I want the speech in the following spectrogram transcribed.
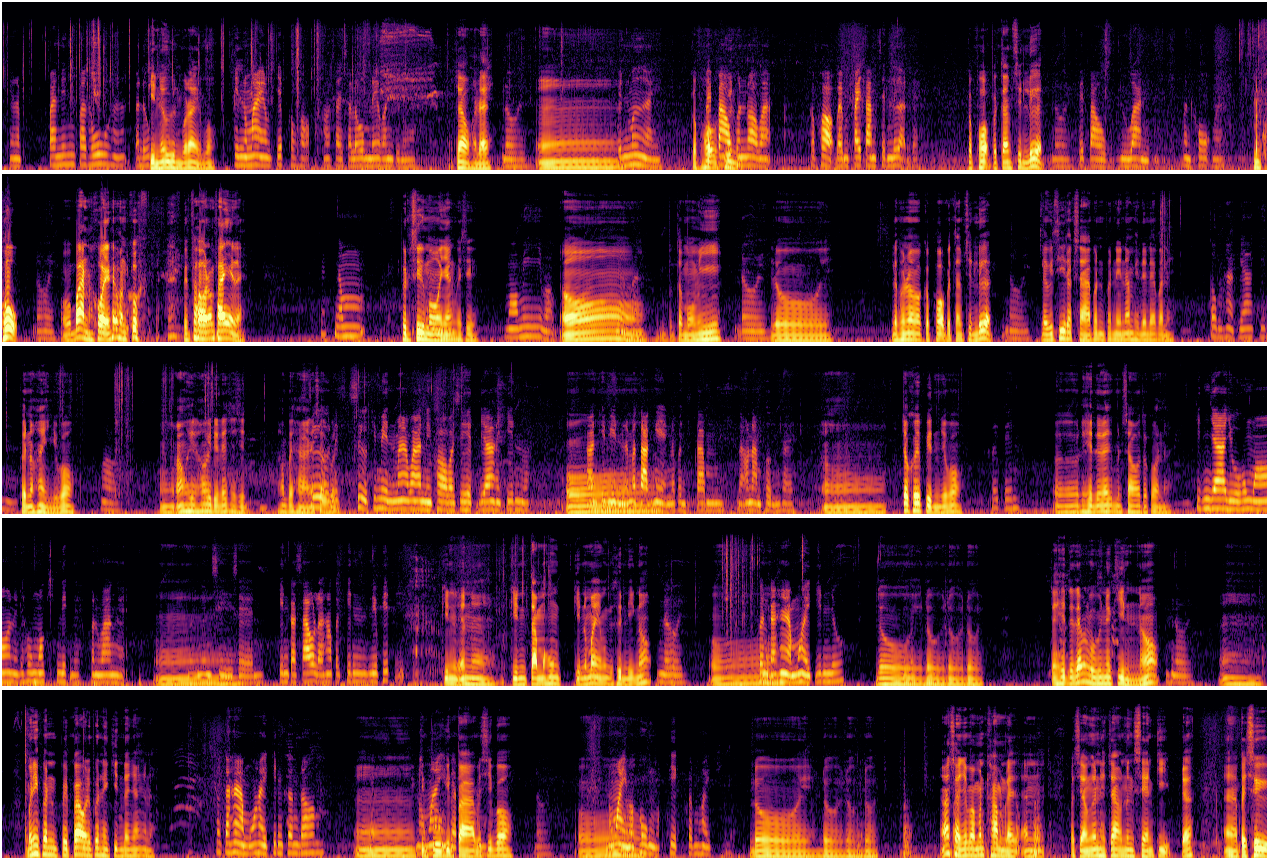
อย่างน่ะปลานิ่นปลาทูนะปลาดุกกินอย่างอื่นบ่ได้บ่ กินหน่อไม้มันเจ็บกระเพาะเอาใส่สโลมได้วันกินเนี่ยเจ้าหันใดโดย เออเป็นเมื่อยกระไปเพาะเป่าขึ้นคนบอกว่ากระเพาะไปไปตามเส้นเลือดเลยกระเพาะไปตามเส้นเลือด โดย ไปเป่าอยู่บ้านมันโคกนะมันโคกโดยโอ้บ้านข่อยนะมันโคก เป็นเผาน้ำไผ่น่ะน้เพิ่นชื่อหมอหยังเพิ่นชื่อำหมอมีบอก อ๋อเพิ่นตะหมอมี โดย โดย แล้วเพิ่นว่าว่ากระเพาะไปตามเส้นเลือด โดยแล้ววิธีรักษาเพิ่นเพิ่นแนะนำเฮ็ดได้ได้บัดนี้ต้มหักยากินนะเพิ่นเอาให้อยู่บ่บอกอ๋อเอาเฮ็ดเฮาเฮ็ดได้ใช่สิเฮาไปหาในซื้อเซเว่นซื้อขี้มินมาว่านี่พอว่าสิเฮ็ดยาให้กินว่ะโอ้ทานขี้มินแล้วมาตากแห้งแล้วเพิ่นสิตำแล้วเอาน้ำผึ้งใส่อ๋อเจ้าเคยเป็นอยู่บ่เคยเป็น เออเฮ็ดได้ได้มันเศร้าแต่ก่อนนะกินยาอยู่ห้องหมอนี่ห้องหมอคลินิกเลยเพิ่นวางให้ อ๋อเงินสี่แสนกินกะเช้าแล้วเฮาก็กินนิวพิษอีกกินอันน่ะกินตำมะฮุ่งกินหน้ำไม้มันก็ขึ้นอีกเนาะเลยอ๋อเพิ่นก็ห้ามบ่ให้กินอยู่โดยโดยโดยโดยแต่เฮ็ดได้มันบ่มีแนวกินเนาะเลยอ่ามื้อนี้เพิ่นไปเป้านี่เพิ่นให้กินได้หยังอะน่ะเพิ่นก็ห้ามบ่ให้กินเครื่องดอง อ่าหน่อกินไม้ปูกินแบบปลานั้นไปสิบ่เลยโอ้หน้ำไม้มะฮุ่งมะพริกเพิ่นบ่ให้กิน โดยโดยโดยโดยอ่าใส่จะว่ามันค่ำแหละอันก็สิเอาเงินให้เจ้า100,000กีบเด้ออ่าไปซื้อ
